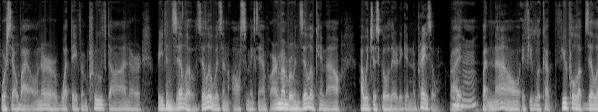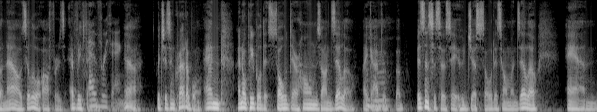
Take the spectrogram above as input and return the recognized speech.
for sale by owner or what they've improved on or, or even Zillow Zillow was an awesome example I remember when Zillow came out I would just go there to get an appraisal, right? Mm-hmm. But now, if you look up, if you pull up Zillow now, Zillow offers everything. everything. yeah, which is incredible. And I know people that sold their homes on Zillow. Like I have a, mm-hmm. a business associate who just sold his home on Zillow, and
